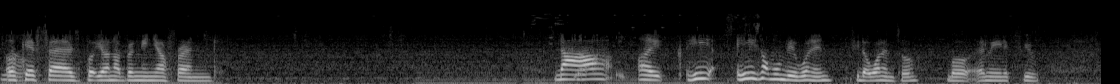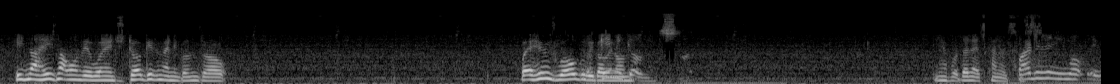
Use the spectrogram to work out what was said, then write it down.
No. Okay, Fairs, but you're not bringing your friend. Nah, like, he he's not 1v winning, if you don't want him to. But, I mean, if you... He's not, he's not 1v1, just don't give him any guns out. Wait, whose world are we going on? Guns. Yeah, but then it's kind of... Why doesn't he want me?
